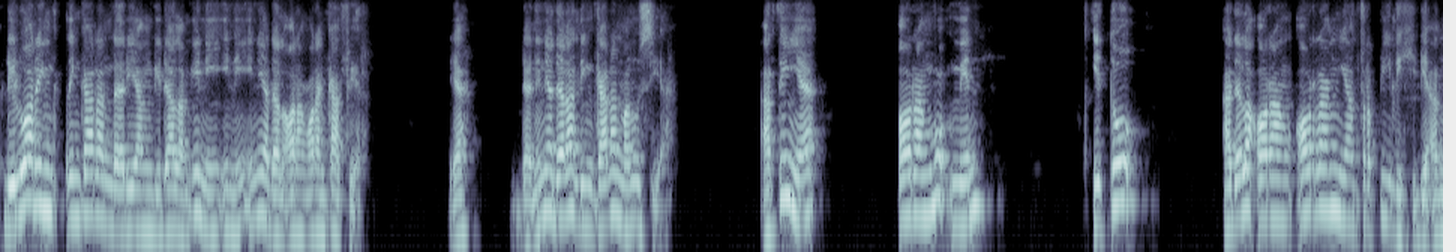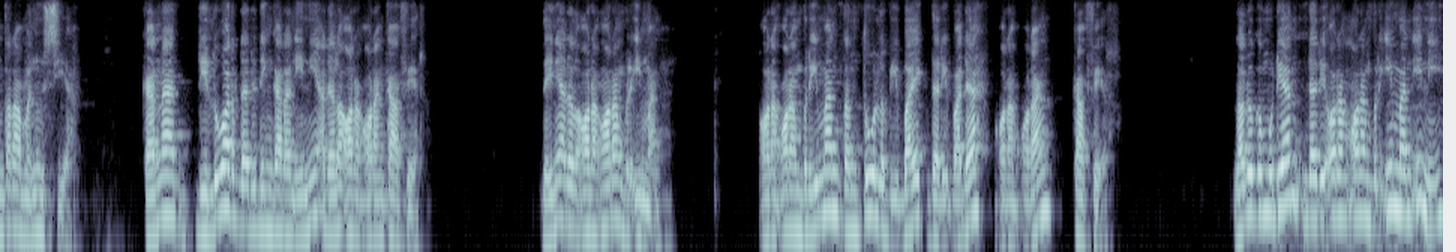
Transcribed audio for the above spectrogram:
di luar lingkaran dari yang di dalam ini, ini ini adalah orang-orang kafir ya. Dan ini adalah lingkaran manusia. Artinya orang mukmin itu adalah orang-orang yang terpilih di antara manusia. Karena di luar dari lingkaran ini adalah orang-orang kafir. Dan ini adalah orang-orang beriman. Orang-orang beriman tentu lebih baik daripada orang-orang kafir. Lalu kemudian dari orang-orang beriman ini,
